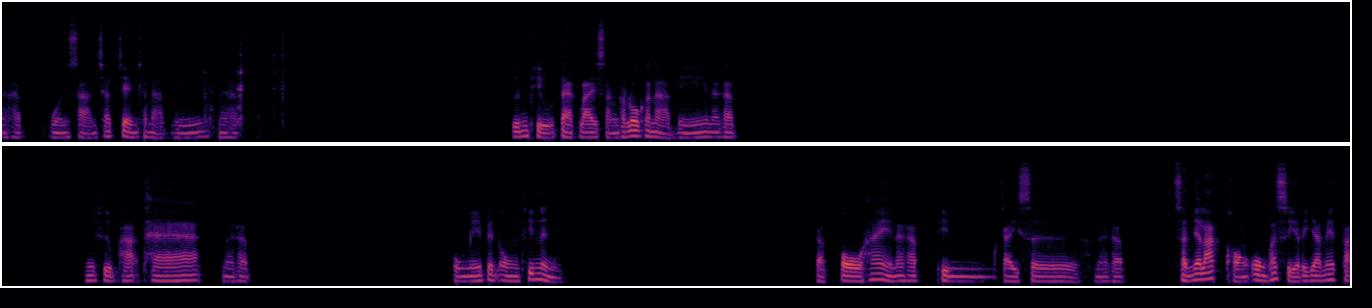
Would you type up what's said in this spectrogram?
นะครับ มวลสารชัดเจนขนาดนี้นะครับพื้นผิวแตกลายสังคโลกขนาดนี้นะครับ นี่คือพระแท้นะครับ องค์นี้เป็นองค์ที่หนึ่งจัดโปรให้นะครับ พิมพ์ไกเซอร์นะครับ สัญลักษณ์ขององค์พระศรีริยเมตไตร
